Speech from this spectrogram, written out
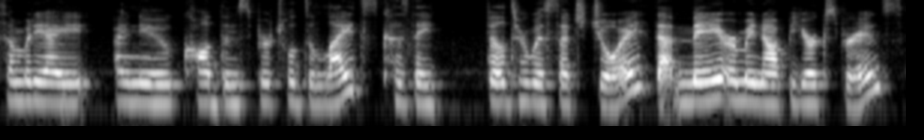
Somebody I, I knew called them spiritual delights because they filled her with such joy. That may or may not be your experience.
